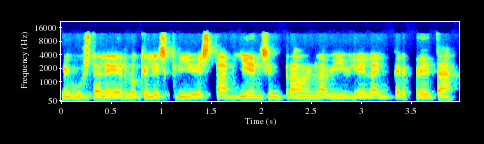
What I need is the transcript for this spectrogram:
me gusta leer lo que él escribe, está bien centrado en la Biblia, la interpreta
